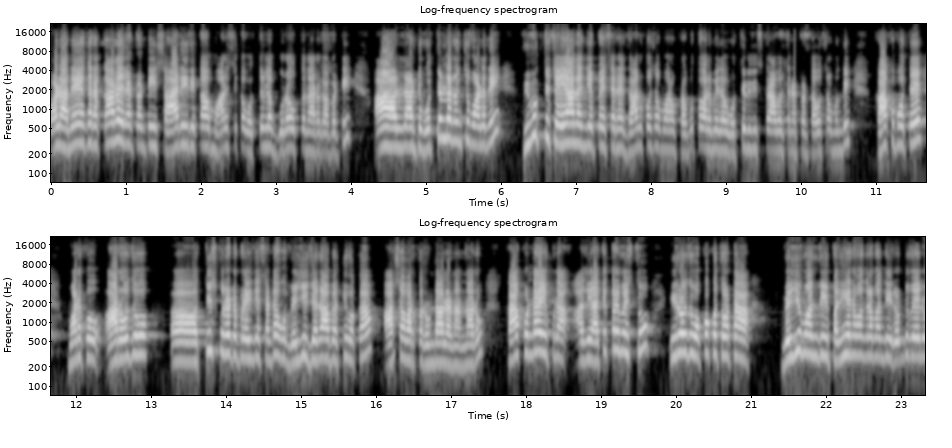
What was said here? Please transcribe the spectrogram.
వాళ్ళు అనేక రకాలైనటువంటి శారీరక మానసిక ఒత్తిళ్ళకు గురవుతున్నారు కాబట్టి ఆ అలాంటి ఒత్తిళ్ళ నుంచి వాళ్ళని విముక్తి చేయాలని చెప్పేసి అనే దానికోసం మనం ప్రభుత్వాల మీద ఒత్తిడి తీసుకురావాల్సినటువంటి అవసరం ఉంది. కాకపోతే మనకు ఆ రోజు తీసుకునేటప్పుడు ఏం చేస్తారంటే ఒక వెయ్యి జనాభాకి ఒక ఆశా వర్కర్ ఉండాలని అన్నారు. కాకుండా ఇప్పుడు అది అతిక్రమిస్తూ ఈరోజు ఒక్కొక్క చోట వెయ్యి మంది పదిహేను వందల మంది రెండు వేలు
